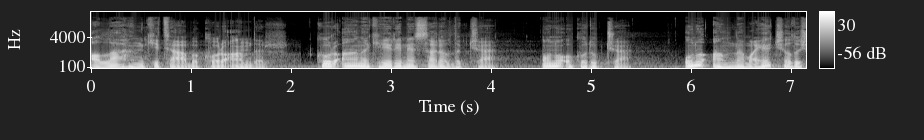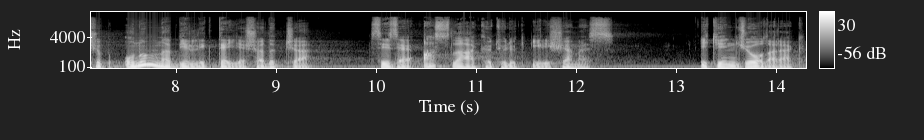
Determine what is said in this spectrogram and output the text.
Allah'ın kitabı Kur'an'dır. Kur'an-ı Kerim'e sarıldıkça, onu okudukça, onu anlamaya çalışıp onunla birlikte yaşadıkça, size asla kötülük ilişemez. İkinci olarak,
